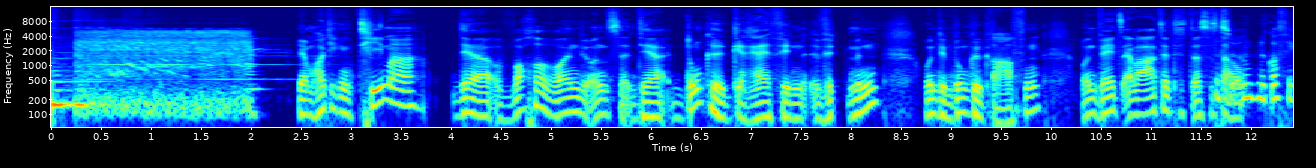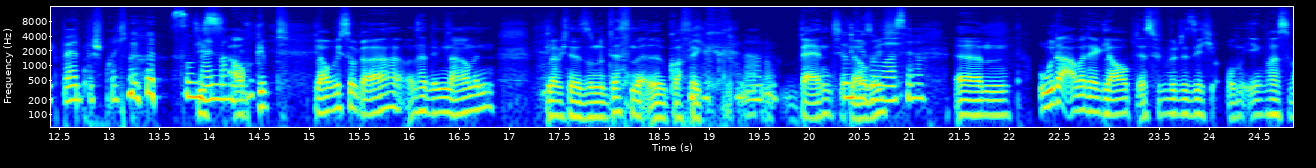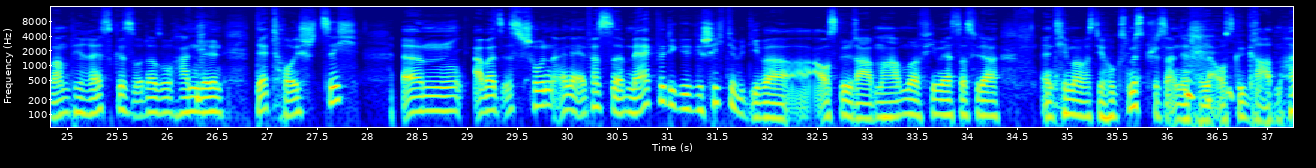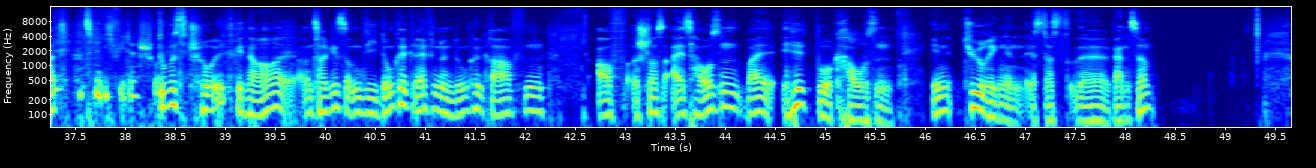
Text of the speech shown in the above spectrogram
Ja, am heutigen Thema der Woche wollen wir uns der Dunkelgräfin widmen und dem Dunkelgrafen. Und wer jetzt erwartet, dass es Dass da wir auch, irgendeine Gothic-Band besprechen. so die nein, es auch nicht. gibt, glaube ich sogar unter dem Namen, glaube ich, eine, so eine Death Metal Gothic hab keine Ahnung. Band, Irgendwie glaube ich. sowas, ja. Ähm, oder aber der glaubt, es würde sich um irgendwas Vampireskes oder so handeln. Der täuscht sich. Ähm, aber es ist schon eine etwas äh, merkwürdige Geschichte, die wir ausgegraben haben. Oder vielmehr ist das wieder ein Thema, was die Hoax Mistress an der Stelle ausgegraben hat. Jetzt bin ich wieder schuld. Du bist schuld, genau. Und zwar geht es um die Dunkelgräfin und Dunkelgrafen auf Schloss Eishausen bei Hildburghausen. In Thüringen ist das äh, Ganze.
